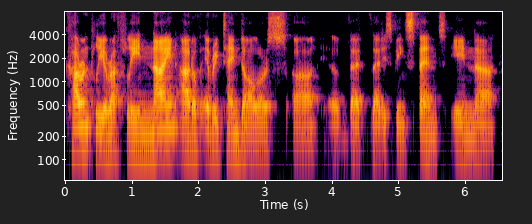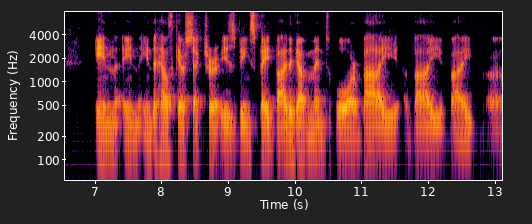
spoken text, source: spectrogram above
currently, roughly nine out of every ten dollars uh, that that is being spent in uh, in, in, in the healthcare sector is being paid by the government or by by by uh,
